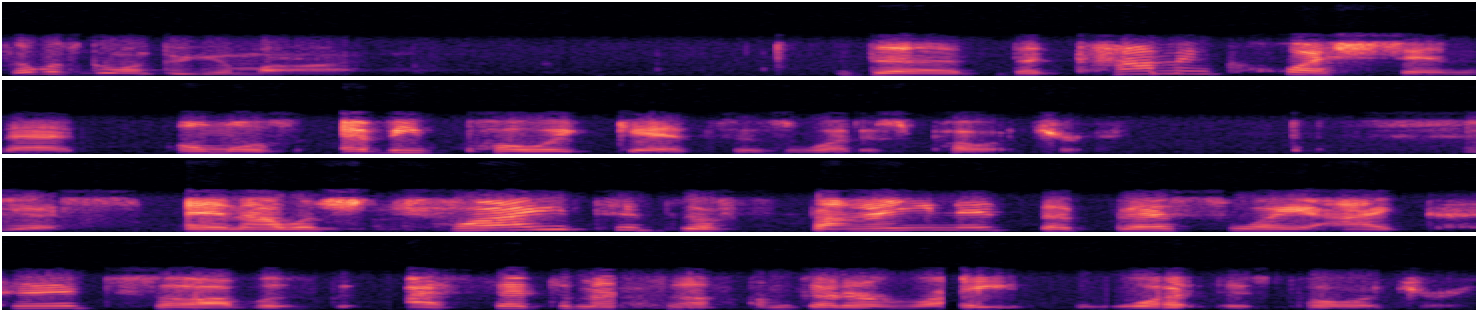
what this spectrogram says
What was going through your mind? The the common question that almost every poet gets is what is poetry? Yes. And I was trying to define it the best way I could. So I was I said to myself, I'm gonna write what is poetry.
